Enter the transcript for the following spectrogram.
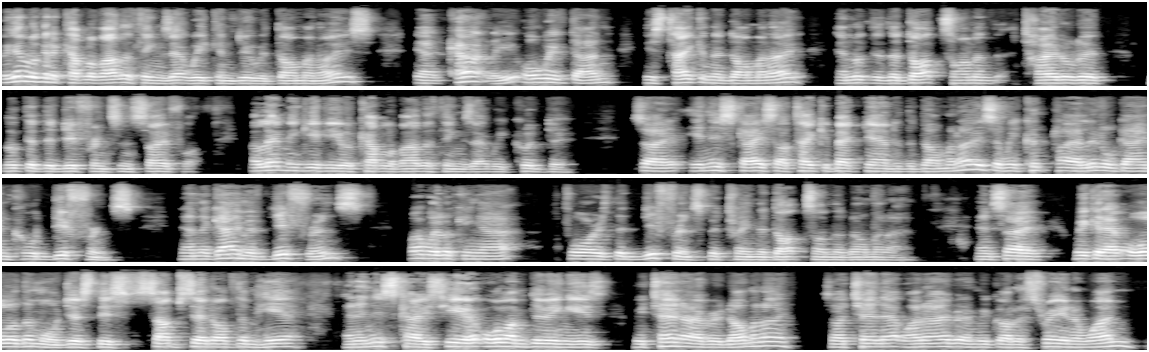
We're going to look at a couple of other things that we can do with dominoes. Now, currently, all we've done is taken the domino and looked at the dots on it, totaled it, looked at the difference and so forth. But let me give you a couple of other things that we could do. So in this case, I'll take you back down to the dominoes and we could play a little game called difference. Now in the game of difference, what we're looking at for is the difference between the dots on the domino. And so we could have all of them or just this subset of them here. And in this case here, all I'm doing is we turn over a domino. So I turn that one over and we've got a three and a one.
